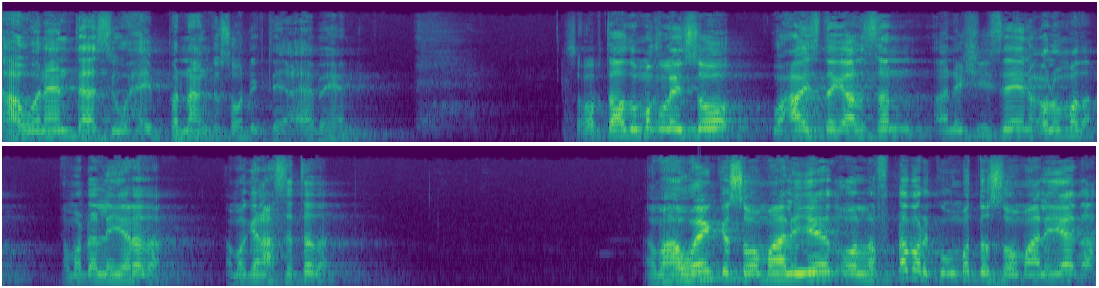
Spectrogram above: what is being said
Qaawanaantaasi waxay bannaanka soo dhigtay ceebaheenna sababtaadu maqlayso waxaa isdagaalsan aan heshiisayn culummada ama dhallinyarada ama ganacsatada ama haweenka soomaaliyeed oo lafdhabarka ummadda soomaaliyeed ah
